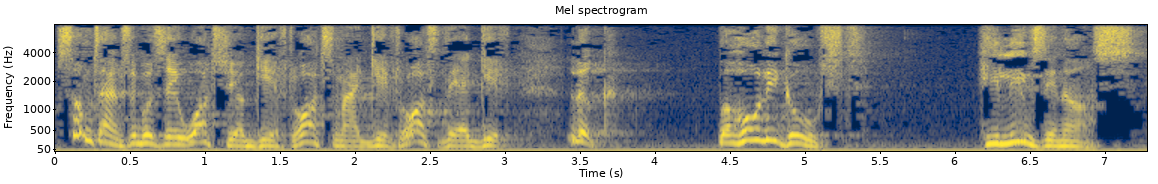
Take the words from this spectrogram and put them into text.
sometimes people say, What's your gift? What's my gift? What's their gift? Look, the Holy Ghost, He lives in us.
